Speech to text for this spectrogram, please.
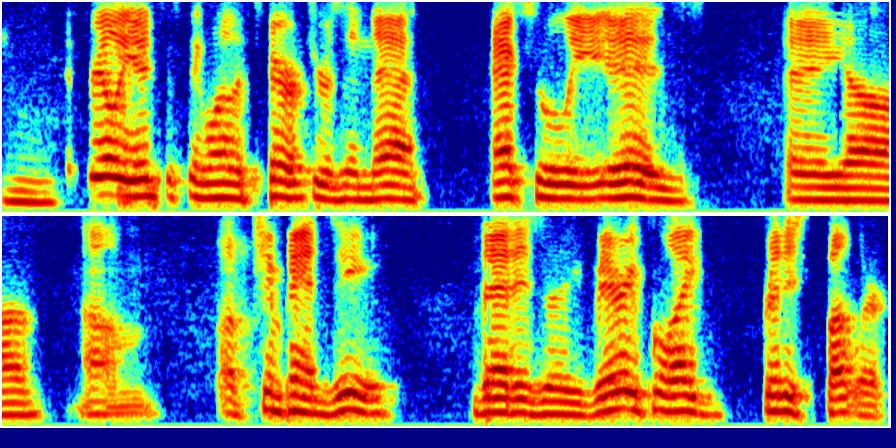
It's really interesting. One of the characters in that actually is a uh, um, a chimpanzee that is a very polite British butler.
